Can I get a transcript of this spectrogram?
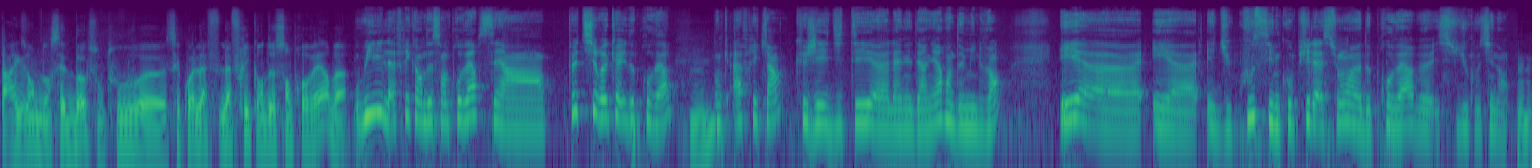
Par exemple, dans cette box, on trouve c'est quoi l'Afrique en 200 proverbes? Oui, l'Afrique en 200 proverbes, c'est un petit recueil de proverbes, mhm. donc africains, que j'ai édité l'année dernière en 2020 et, euh, euh, et, du coup, c'est une compilation euh, de proverbes issus du continent. Hmm.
